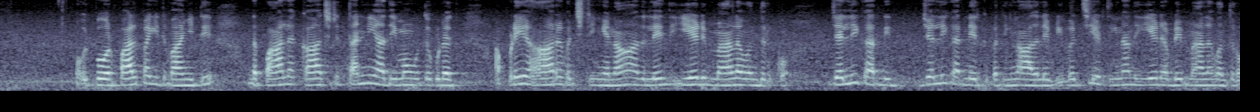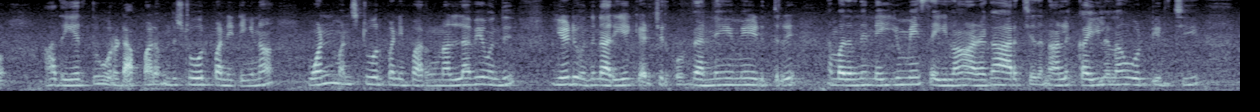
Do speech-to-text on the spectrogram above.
இப்போ ஒரு பால் பாக்கெட் வாங்கிட்டு அந்த பாலை காய்ச்சிட்டு தண்ணி அதிகமாக ஊற்றக்கூடாது அப்படியே ஆற வச்சிட்டிங்கன்னா அதுலேருந்து ஏடு மேலே வந்திருக்கும். ஜல்லிக்கரண்டி ஜல்லிக்கரண்டி இருக்குது பார்த்தீங்களா? அதில் இப்படி வச்சு எடுத்திங்கன்னா அந்த ஏடு அப்படியே மேலே வந்துடும் அதை எடுத்து ஒரு டப்பாவில் வந்து ஸ்டோர் பண்ணிட்டீங்கன்னா ஒன் மந்த் ஸ்டோர் பண்ணி பாருங்கள் நல்லாவே வந்து ஏடு வந்து நிறைய கிடச்சிருக்கும். வெண்ணெயுமே எடுத்துட்டு நம்ம அதை வந்து நெய்யுமே செய்யலாம். அழகாக அரைச்சதுனால கையிலலாம் ஒட்டிடுச்சு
